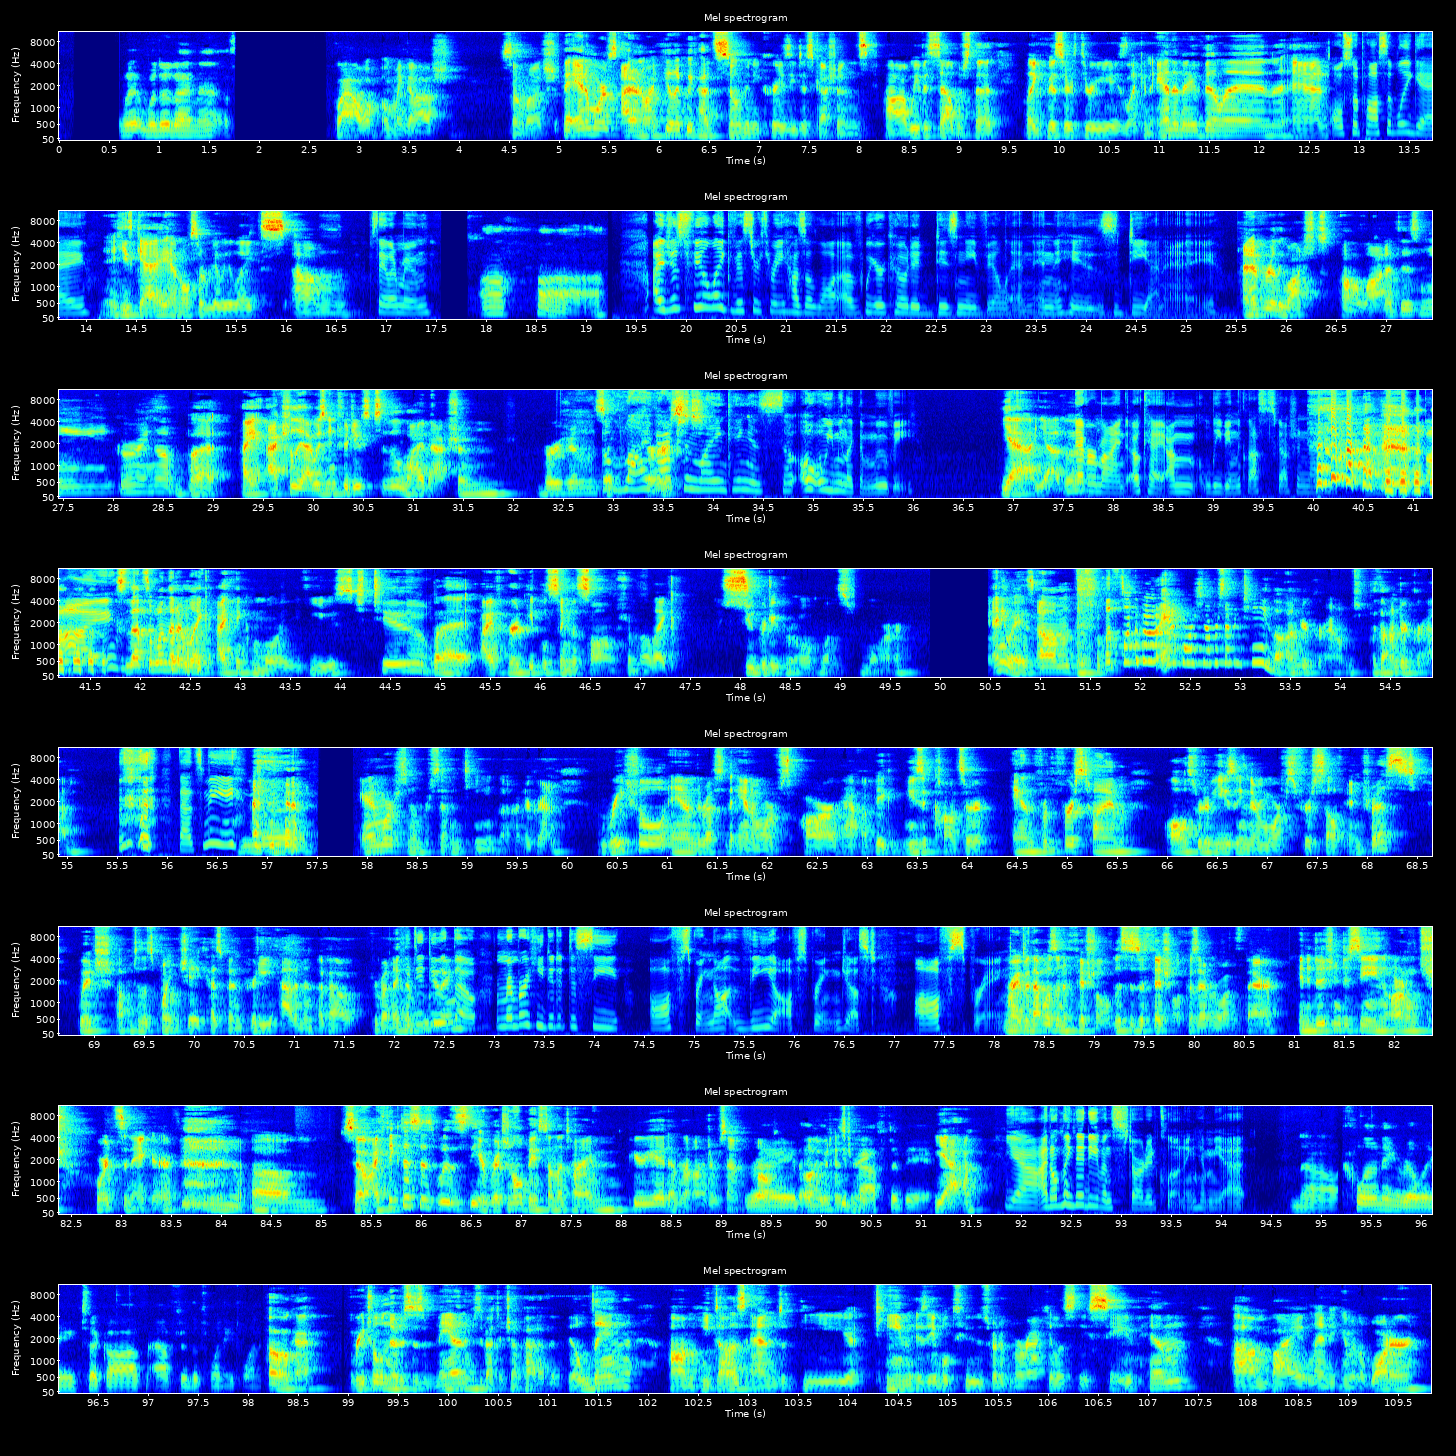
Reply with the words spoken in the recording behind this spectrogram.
What, what did I miss? Wow. Oh my gosh. So much. The Animorphs, I don't know. I feel like we've had so many crazy discussions. Uh, we've established that, like, Visser 3 is like an anime villain, and also possibly gay. he's gay and also really likes, um, Sailor Moon. Uh huh. I just feel like Visser 3 has a lot of queer coded Disney villain in his DNA. I never really watched a lot of Disney growing up, but I actually, I was introduced to the live action versions. The like, live first. action Lion King is so. Oh, oh, you mean like the movie? Yeah, yeah. The... Never mind. Okay, I'm leaving the class discussion now. Uh, bye. So that's the one that I'm like, I think more used to, No. but I've heard people sing the songs from the like super duper old ones more. Anyways, um, let's talk about Animorphs number seventeen, the underground, the undergrad. That's me. Yeah. Animorphs number seventeen, the underground. Rachel and the rest of the Animorphs are at a big music concert, and for the first time, all sort of using their morphs for self-interest, which up until this point, Jake has been pretty adamant about preventing He them did from do doing. it though. Remember, he did it to see Offspring, not the Offspring, just Offspring. Right, but that wasn't official. This is official because everyone's there. In addition to seeing Arnold Schwarzenegger. Um, so I think this is was the original based on the time period. I'm not 100% on Right. I Hollywood think history. have to be. Yeah. Yeah, I don't think they'd even started cloning him yet. No. Cloning really took off after the 2020. Oh, okay. Rachel notices a man who's about to jump out of a building. Um, he does, and the team is able to sort of miraculously save him um, by landing him in the water.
